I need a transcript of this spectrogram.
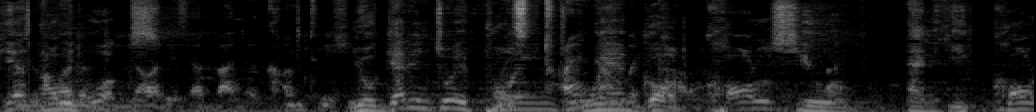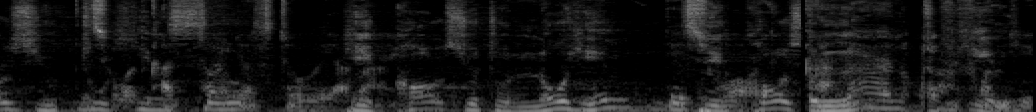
here's how it works. Lord is about to you. You get into a point where God calls you and He calls you This to can turn your Himself. story He calls you to know Him. This He calls you to learn of Him. you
